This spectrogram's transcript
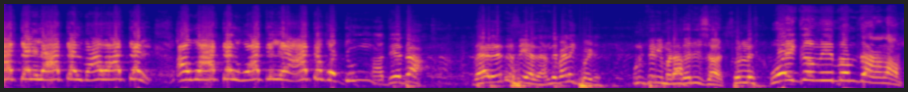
ஆட்டல் ஆட்டல். மாவாட்டல் அவ்வாட்டல் ஓட்டல் ஆட்டப்பட்டும் அதேதான். வேற எதுவும் செய்யாத. அந்த வேலைக்கு போயிடு. உனக்கு தெரியுமாடா? சரி சார். சொல்லு. ஒய்க்கம் ஈப்பம் தரலாம்.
